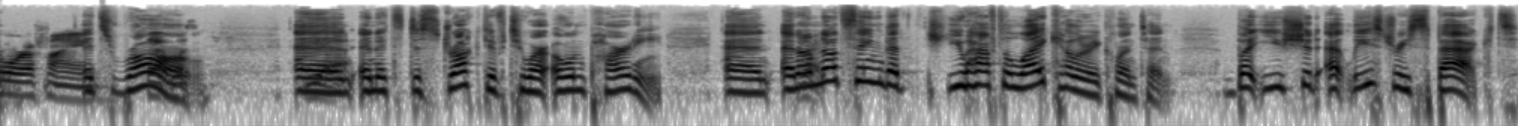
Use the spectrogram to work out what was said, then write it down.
horrifying. It's wrong. was- and Yeah. and it's destructive to our own party. And and I'm not saying that you have to like Hillary Clinton, but you should at least respect,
